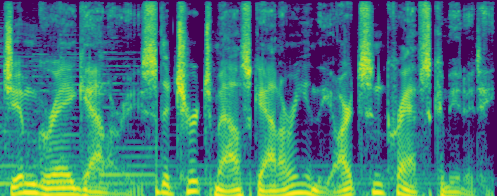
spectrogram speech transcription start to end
Jim Gray Galleries, the Church Mouse Gallery in the arts and crafts community.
